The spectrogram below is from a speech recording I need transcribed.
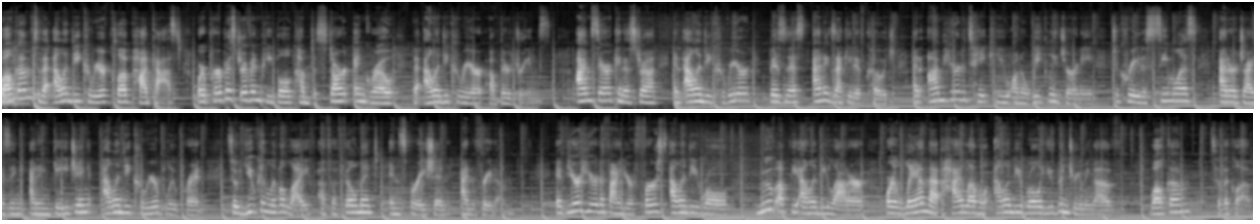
Welcome to the L&D Career Club podcast, where purpose-driven people come to start and grow the L&D career of their dreams. I'm Sarah Cannistra, an L&D career, business, and executive coach, and I'm here to take you on a weekly journey to create a seamless, energizing, and engaging L&D career blueprint so you can live a life of fulfillment, inspiration, and freedom. If you're here to find your first L&D role, move up the L&D ladder, or land that high-level L&D role you've been dreaming of, welcome to the club.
